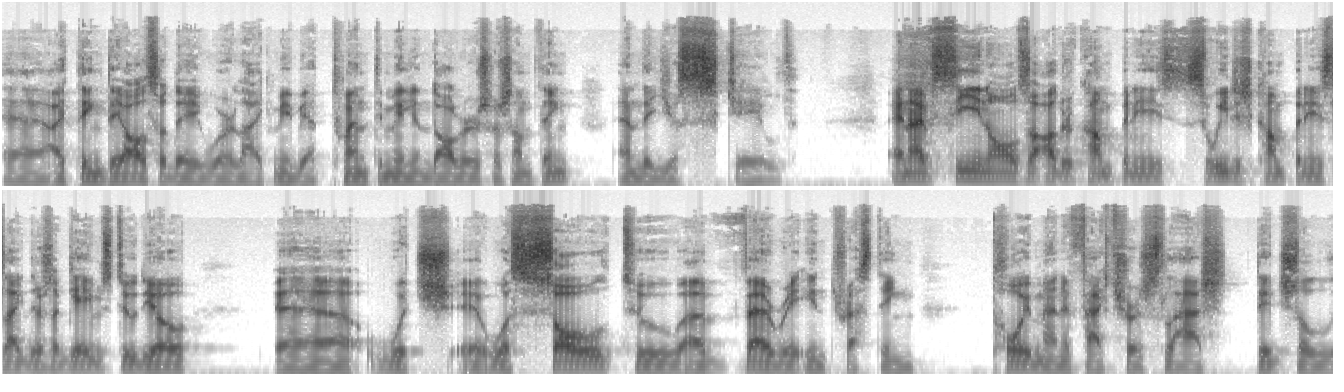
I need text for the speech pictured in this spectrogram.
Uh, I think they also they were like maybe at twenty million dollars or something, and they just scaled. And I've seen also other companies, Swedish companies, like there's a game studio uh, which uh, was sold to a very interesting toy manufacturer slash digital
